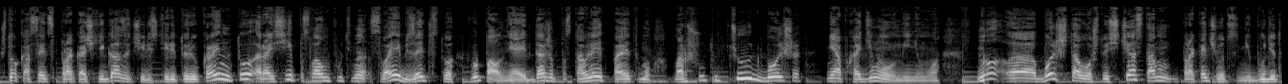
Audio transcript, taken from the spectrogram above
Что касается прокачки газа через территорию Украины, то Россия, по словам Путина, свои обязательства выполняет, даже поставляет по этому маршруту чуть больше необходимого минимума. Но э, больше того, что сейчас там прокачиваться не будет.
